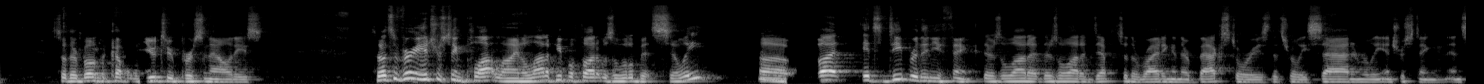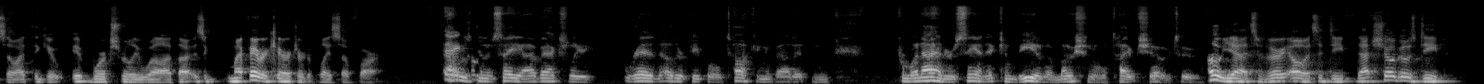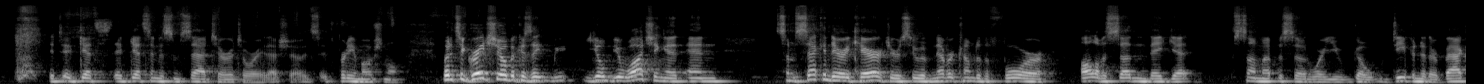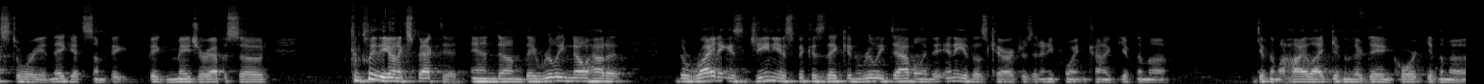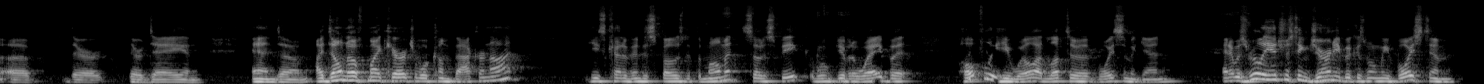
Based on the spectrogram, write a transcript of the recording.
So they're both a couple of YouTube personalities. So it's a very interesting plot line. A lot of people thought it was a little bit silly, uh, but it's deeper than you think. There's a lot of there's a lot of depth to the writing and their backstories that's really sad and really interesting. And so I think it, it works really well. I thought it was a, my favorite character to play so far. I was going to say I've actually read other people talking about it, and from what I understand, it can be an emotional type show too. Oh yeah, it's a very oh, it's a deep. That show goes deep. It, it gets it gets into some sad territory. That show. It's it's pretty emotional, but it's a great show because they, you'll you're watching it and some secondary characters who have never come to the fore. All of a sudden, they get some episode where you go deep into their backstory and they get some big big major episode completely unexpected and um, they really know how to the writing is genius because they can really dabble into any of those characters at any point and kind of give them a give them a highlight give them their day in court give them a, a their their day and and um, i don't know if my character will come back or not he's kind of indisposed at the moment so to speak won't give it away but hopefully he will i'd love to voice him again and it was really interesting journey because when we voiced him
